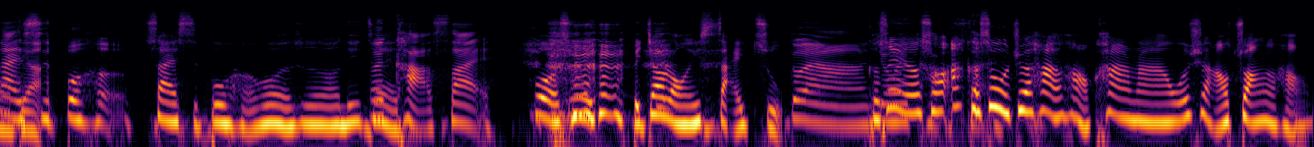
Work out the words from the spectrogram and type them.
，size 不合，size 不合，或者是说你这卡塞，或者是比较容易塞住。对啊，可是你又说啊，可是我觉得它很好看啊，我想要装了好，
